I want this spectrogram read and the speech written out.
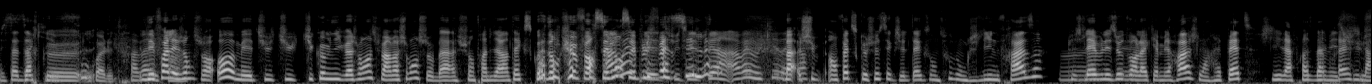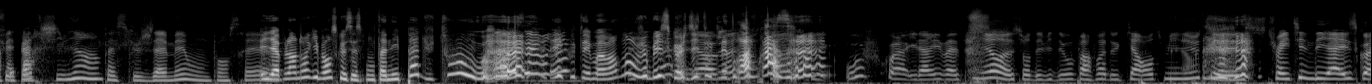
C'est-à-dire que fou, quoi, le travail. des fois, les gens sont genre, oh, mais tu, tu, tu communiques vachement, tu parles vachement. Je, bah, je suis en train de lire un texte, quoi. Donc, euh, forcément, Ah ouais, c'est plus facile. un- Ah ouais. Bah, d'accord. je suis... En fait, ce que je fais, c'est que j'ai le texte en dessous, donc je lis une phrase, puis je Ah, lève les yeux devant la caméra, je la répète, je lis la phrase Ah, d'après, tu je la fais répète. archi bien hein, parce que jamais on penserait. Et il y a plein de gens qui pensent que c'est spontané, pas du tout. Écoutez-moi maintenant, j'oublie ce que je dis toutes les trois phrases. Ouf quoi, il arrive à tenir euh, sur des vidéos parfois de 40 minutes et straight in the eyes quoi.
